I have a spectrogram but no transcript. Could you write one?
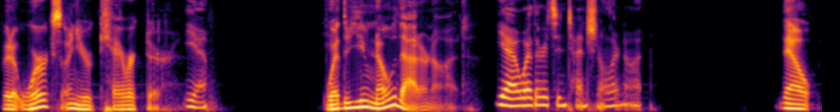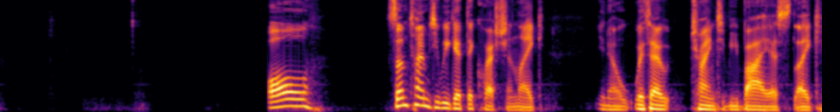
but it works on your character, Yeah. whether you know that or not. Yeah, whether it's intentional or not. Now, all sometimes we get the question, like, you know, without trying to be biased, like,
